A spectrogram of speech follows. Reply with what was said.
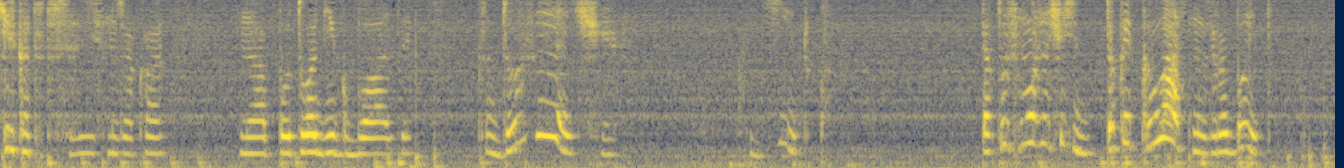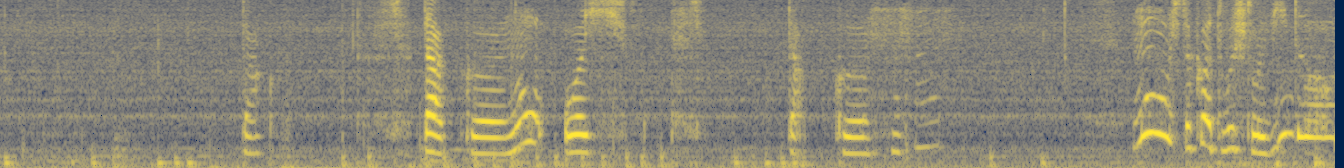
ем, да. Тільки тут все, звісно, така на подобі бази. До речі, дірка. Так тут ж можна щось таке класне зробити. Так. Так, е, ну ось все. Так. е, мгм. Ну, ось таке от вийшло відео.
